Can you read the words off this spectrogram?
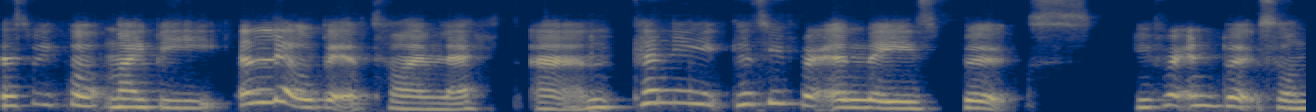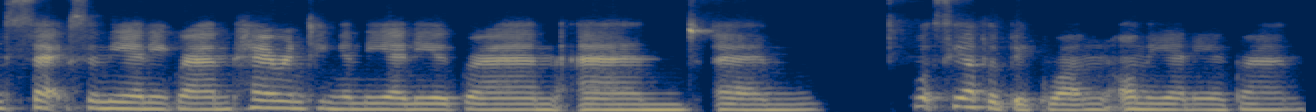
As we've got maybe a little bit of time left, Ann, can you, because you've written these books, you've written books on sex and the Enneagram, parenting and the Enneagram, and um, what's the other big one on the Enneagram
